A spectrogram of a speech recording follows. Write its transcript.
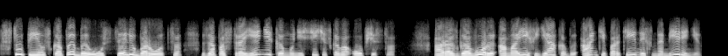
Вступил в КПБУ с целью бороться за построение коммунистического общества а разговоры о моих якобы антипартийных намерениях,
